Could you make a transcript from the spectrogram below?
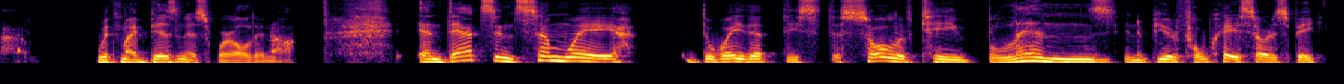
uh, with my business world and all. And that's in some way the way that the, the soul of tea blends in a beautiful way, so to speak,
